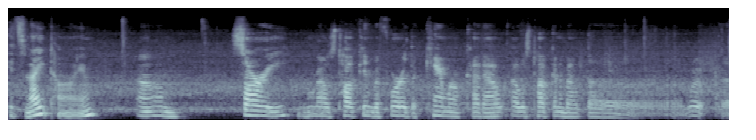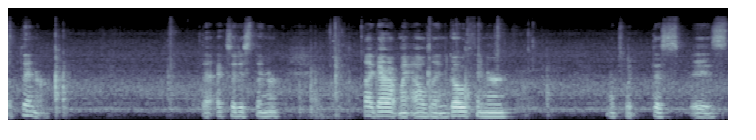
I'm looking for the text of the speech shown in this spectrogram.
it's nighttime. Um, sorry, when I was talking before the camera cut out, I was talking about the, what, the thinner. The Exodus thinner. I got out my Alva and Go thinner. That's what this is.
